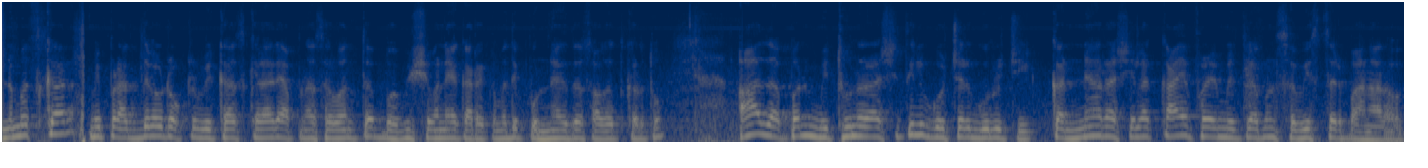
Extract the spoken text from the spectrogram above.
नमस्कार मी प्राध्यापक डॉक्टर विकास केलारे. आपणा सर्वांचं भविष्यवाणी या कार्यक्रमामध्ये पुन्हा एकदा स्वागत करतो. आज आपण मिथुन राशीतील गोचर गुरुची कन्या राशीला काय फळे मिळतील आपण सविस्तर पाहणार आहोत.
